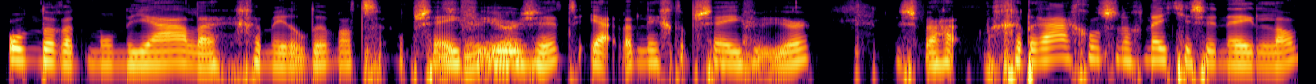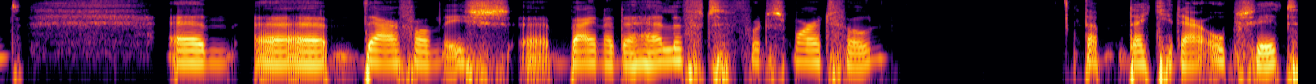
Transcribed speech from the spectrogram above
onder het mondiale gemiddelde, wat op 7 uur zit. Ja, dat ligt op 7 uur. Dus we gedragen ons nog netjes in Nederland. En eh, daarvan is eh, bijna de helft voor de smartphone. Dat, dat je daarop zit.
